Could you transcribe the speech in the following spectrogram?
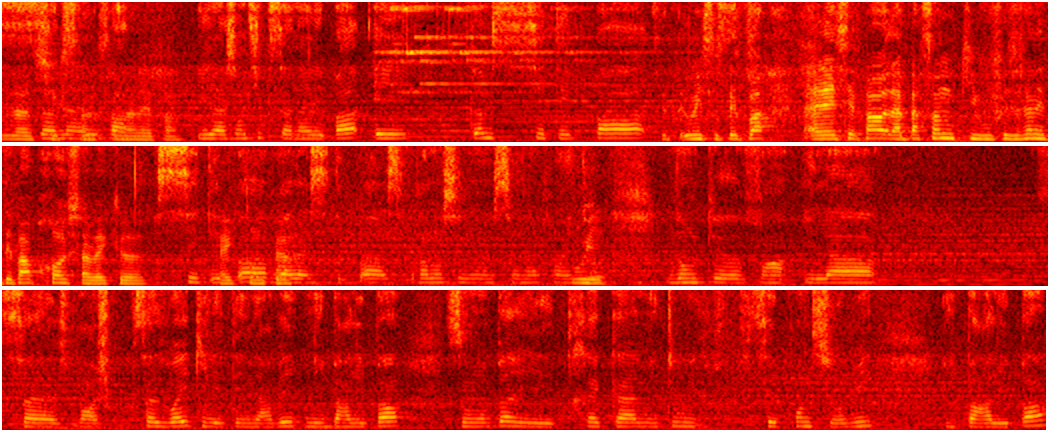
Il a ça n'allait pas. Il a senti que ça n'allait pas et comme c'était pas Oui, c'était pas. Elle était pas. La personne qui vous faisait ça n'était pas proche avec. euh, Avec pas ton père. voilà c'était pas c'est vraiment son, son enfant et Oui. tout donc euh, enfin il a ça, bon, je- ça se voyait qu'il était énervé, mais il parlait pas. Parce que mon père, il est très calme et tout, il sait prendre sur lui. Il parlait pas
